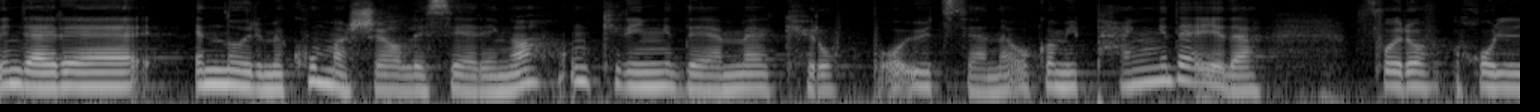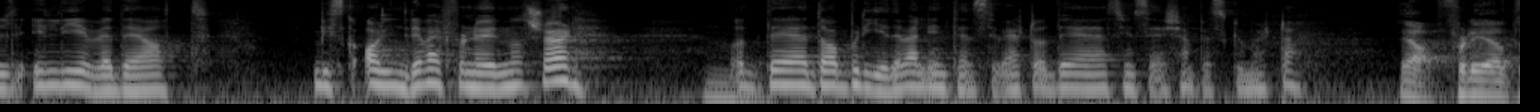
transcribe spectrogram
den der eh, enorme kommersialiseringa omkring det med kropp og utseende, og hvor mye penger det er i det, for å holde i live det at vi skal aldri være fornøyd med oss sjøl. Mm. Og det, da blir det veldig intensivert, og det syns jeg er kjempeskummelt. da. Ja, fordi at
